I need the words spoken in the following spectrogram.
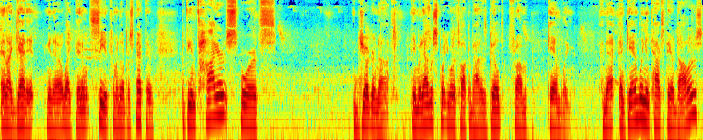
and I get it. You know, like they don't see it from another perspective. But the entire sports juggernaut in whatever sport you want to talk about is built from gambling and that and gambling and taxpayer dollars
